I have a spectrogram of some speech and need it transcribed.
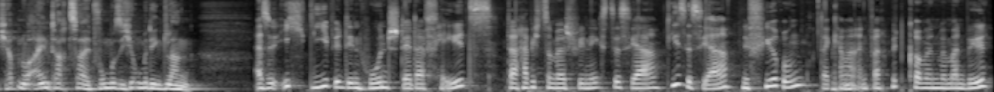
ich habe nur einen Tag Zeit. Wo muss ich unbedingt lang? Also ich liebe den Hohenstädter Fels. Da habe ich zum Beispiel nächstes Jahr, dieses Jahr, eine Führung. Da kann man mhm. einfach mitkommen, wenn man will.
